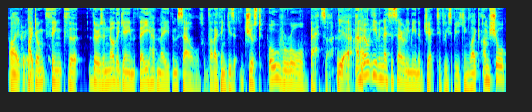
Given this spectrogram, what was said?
I agree. I don't think that there is another game that they have made themselves that I think is just overall better. Yeah, And I, I- don't even necessarily mean objectively speaking. Like, I'm sure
